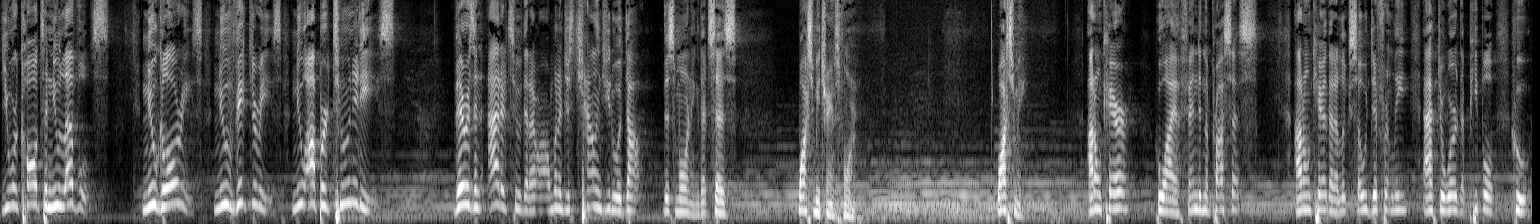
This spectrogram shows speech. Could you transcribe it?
You were called to new levels, new glories, new victories, new opportunities. There is an attitude that I, I want to just challenge you to adopt this morning that says, Watch me transform. Watch me. I don't care who I offend in the process. I don't care that I look so differently afterward that people who,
